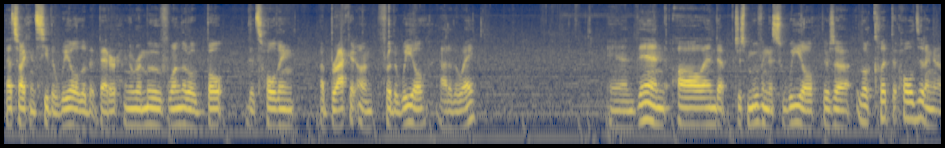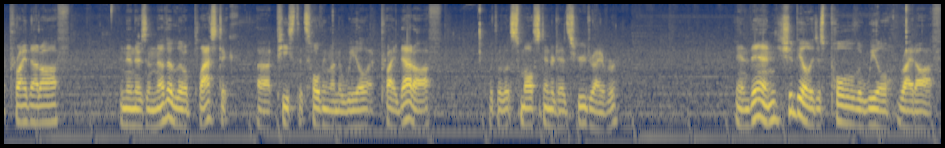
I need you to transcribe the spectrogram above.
That's so I can see the wheel a little bit better. I'm going to remove one little bolt that's holding a bracket on for the wheel out of the way. And then I'll end up just moving this wheel. There's a little clip that holds it. I'm going to pry that off. And then there's another little plastic uh, piece that's holding on the wheel. I pried that off with a small standard head screwdriver. And then you should be able to just pull the wheel right off.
